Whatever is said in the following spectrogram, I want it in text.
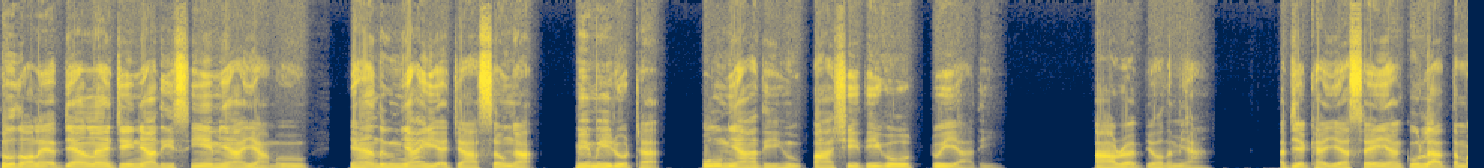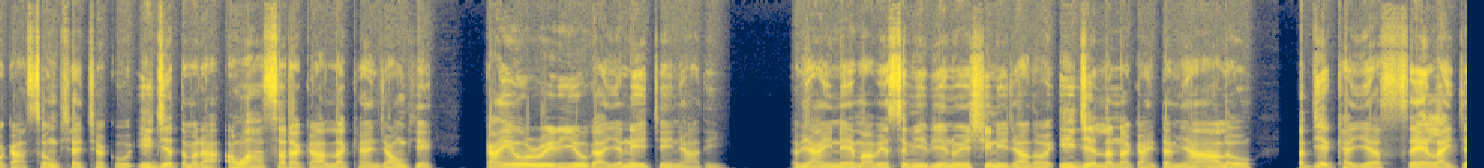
သို့တော်လည်းအပြန်လန်ကြီးညာသည့်စီးရင်များအရမူရန်သူများ၏အကြဆုံးကမိမိတို့ထက်ပိုများသည်ဟုပါရှိသည်ကို တွေ့ရသည်အာရပ်ပြောသည်များအပြစ်ခတ်ရဆဲရန်ကုလသမဂ္ဂဆုံးဖြတ်ချက်ကိုအီဂျစ်သမ္မတအဝါဆရတ်ကလက်ခံကြောင်းဖြင့်ဂိုင်ယိုရေဒီယိုကယနေ့ကြေညာသည် တပြိုင်တည်းမှာပင်စစ်မြေပြင်တွင်ရှိနေကြသောအီဂျစ်လက်နက်ကိုင်တပ်များအားလုံးအပြစ်ခတ်ရက်ဆဲလိုက်ကြ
